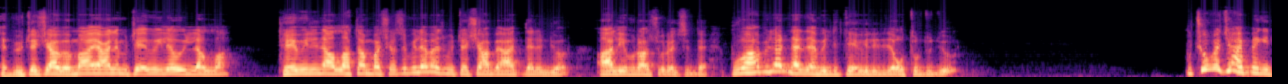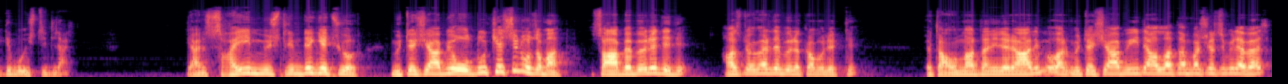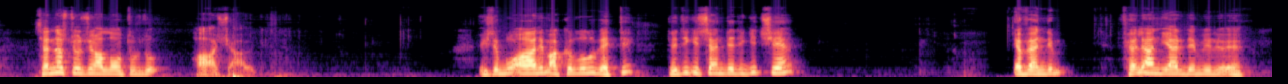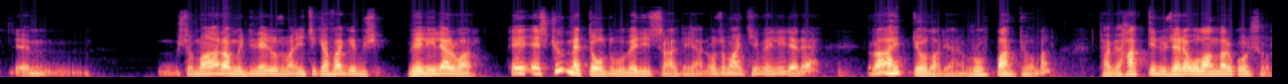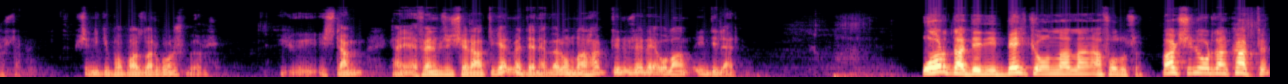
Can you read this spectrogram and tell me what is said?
E müteşabih. Ma ya'lemu tevilehu illallah. Tevilini Allah'tan başkası bilemez müteşabihatlerin diyor. Ali İmran suresinde. Bu Vahabiler nereden bildi tevilini oturdu diyor. Bu çok acayipme gitti bu istidlal. Yani sahih Müslim'de geçiyor. Müteşabih olduğu kesin o zaman. Sahabe böyle dedi. Hazreti Ömer de böyle kabul etti. E tamam onlardan ileri alim mi var? Müteşabihi de Allah'tan başkası bilemez. Sen nasıl diyorsun Allah oturdu? Haşa. İşte bu alim akıllılık etti. Dedi ki sen dedi git şeye efendim Falan yerde bir e, e, işte mağara mıydı neydi o zaman itikafa girmiş veliler var. E, eski ümmette oldu bu Beni İsrail'de yani. O zamanki velilere rahip diyorlar yani. Ruhban diyorlar. Tabi hak din üzere olanları konuşuyoruz tabi. Şimdiki papazları konuşmuyoruz. İslam yani Efendimizin şeriatı gelmeden evvel onlar hak din üzere olan idiler. Orada dedi belki onlarla af olursun. Bak şimdi oradan kalktı.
